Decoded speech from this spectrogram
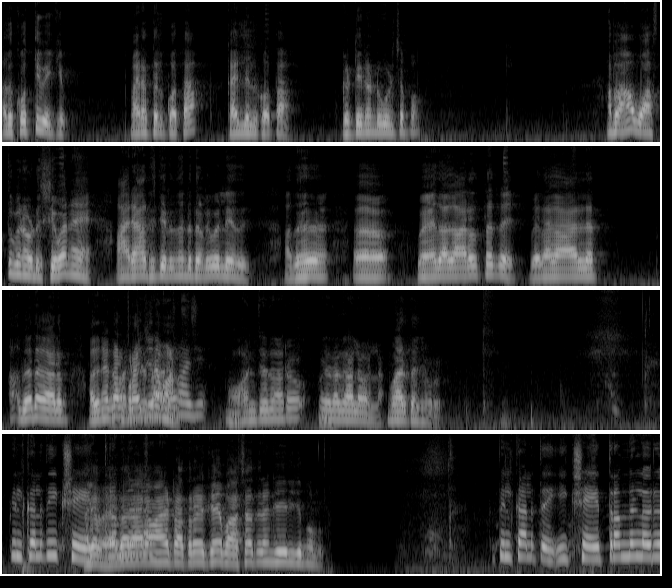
അത് കൊത്തി വയ്ക്കും. മരത്തിൽ കൊത്താം കല്ലിൽ കൊത്താം. കിട്ടിയിട്ടുണ്ട് കുഴിച്ചപ്പോൾ അപ്പോൾ ആ വസ്തുവിനോട് ശിവനെ ആരാധിച്ചിരുന്നതിന്റെ തെളിവല്ലേ അത്? അത് വേദകാലത്തിന്റെ വേദകാല വേദകാലം അതിനേക്കാൾ പ്രാചീനമാണ്. പ്രാചീന മോഹൻജദാരോ വേദകാലമല്ല. മൂവായിരത്തഞ്ഞൂറ്. പിൽക്കാലത്ത് ഈ ക്ഷേത്രം വേദകാലമായിട്ട് അത്രയൊക്കെ പാശ്ചാത്യം അംഗീകരിക്കുന്നുള്ളൂ പിൽക്കാലത്ത് ഈ ക്ഷേത്രം എന്നുള്ള ഒരു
